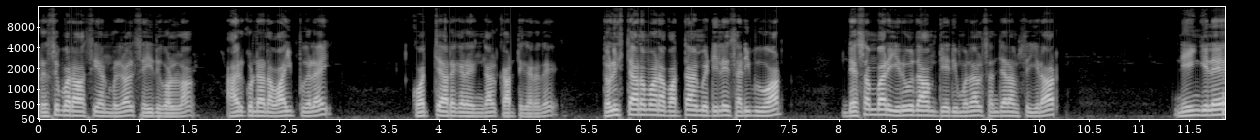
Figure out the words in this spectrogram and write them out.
ரிஷபராசி அன்பர்கள் செய்து கொள்ளலாம். அதற்குண்டான வாய்ப்புகளை கோச்சாரகிரகங்கள் காட்டுகிறது. தொழிற்ஸ்தானமான பத்தாம் வீட்டிலே சனிபுவான் டிசம்பர் இருபதாம் தேதி முதல் சஞ்சாரம் செய்கிறார். நீங்களே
